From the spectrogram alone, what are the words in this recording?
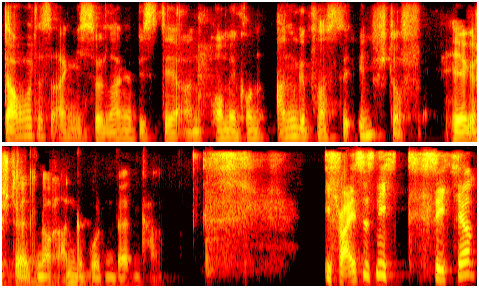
dauert es eigentlich so lange, bis der an Omikron angepasste Impfstoff hergestellt und auch angeboten werden kann? Ich weiß es nicht sicher.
